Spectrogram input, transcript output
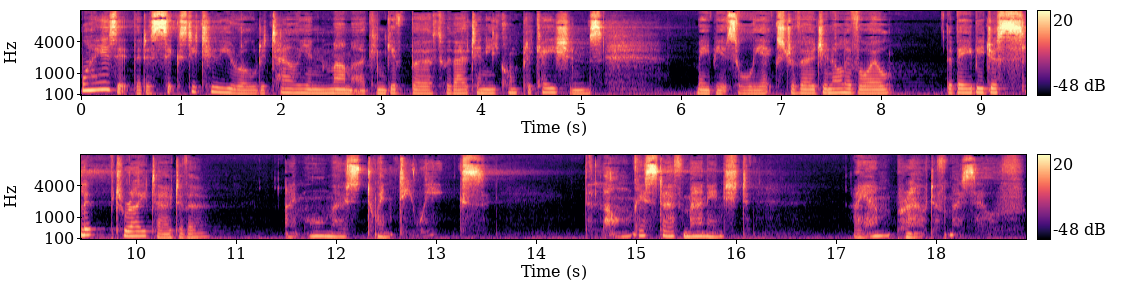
Why is it that a 62 year old Italian mama can give birth without any complications? Maybe it's all the extra virgin olive oil. The baby just slipped right out of her. I'm almost 20 weeks. The longest I've managed. I am proud of myself.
